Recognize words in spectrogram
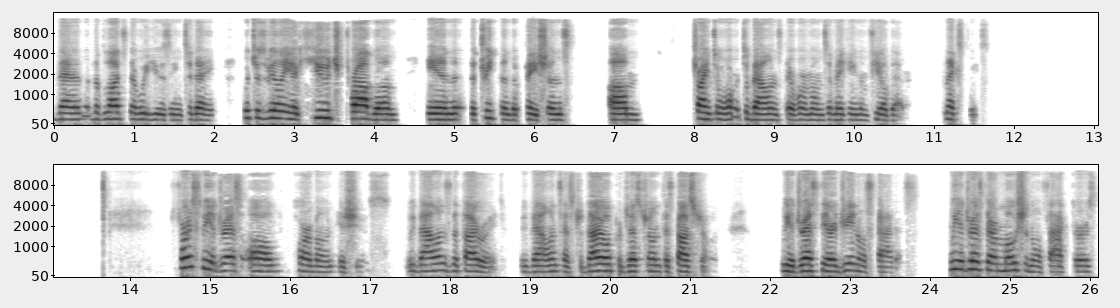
than the bloods that we're using today, which is really a huge problem in the treatment of patients um, trying to, to balance their hormones and making them feel better. Next, please. First, we address all hormone issues. We balance the thyroid. We balance estradiol, progesterone, testosterone. We address their adrenal status. We address their emotional factors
